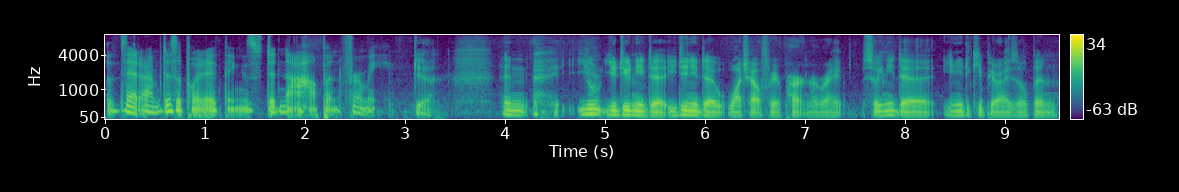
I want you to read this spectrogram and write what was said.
that I'm disappointed things did not happen for me. Yeah. And you you do need to you do need to watch out for your partner, right? So you need to you need to keep your eyes open.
